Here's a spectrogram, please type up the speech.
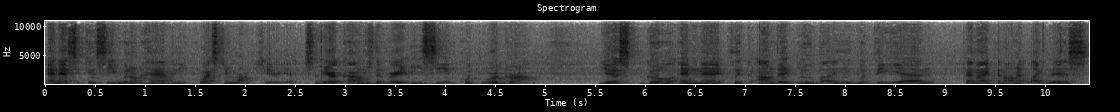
And as you can see, we don't have any question mark here yet. So here comes the very easy quick workaround. Just go and uh, click on the blue button with the um, pen icon on it like this.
